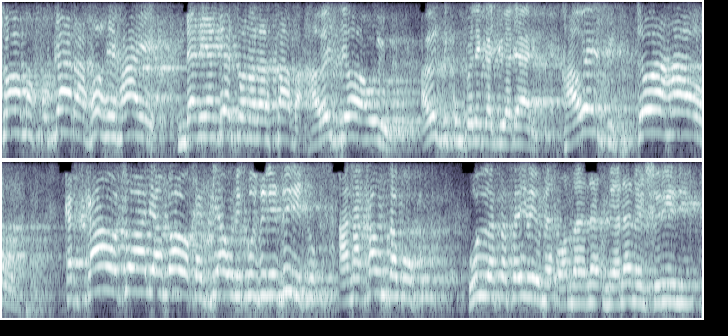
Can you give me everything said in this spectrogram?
toa mafukara hohe haye ndani ya geti wanala saba. Hawezi oa huyu hawezi kumpeleka juu ya dari. Hawezi toa hao. Katika hao toa wale ambao kazi yao ni kuzinizidi tu ana counter book huyu sasa hivi 820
